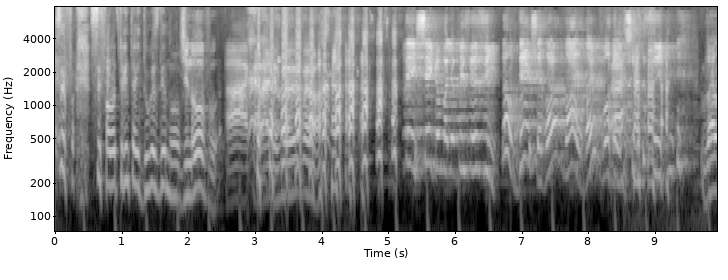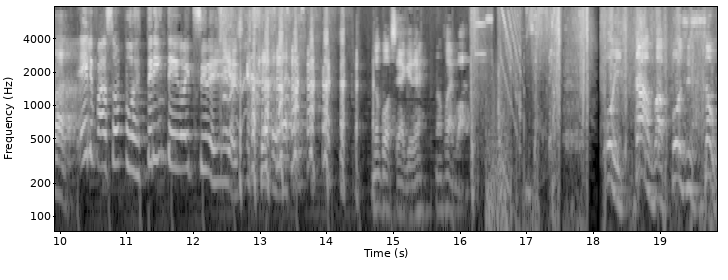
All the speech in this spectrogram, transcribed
Você, você falou 32 de novo. De novo? Ah, caralho, foi, foi mal. Deixei que eu falei, eu pensei assim, não, deixa, agora vai, vai embora. tipo assim. Vai lá. Ele passou por 38 cirurgias. Não consegue, né? Não vai mal. Oitava posição.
